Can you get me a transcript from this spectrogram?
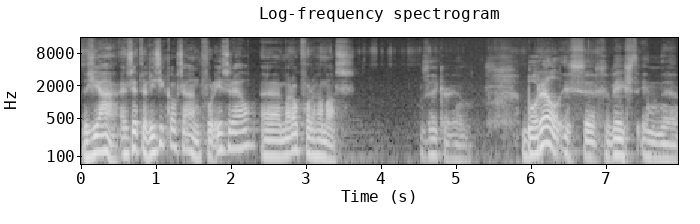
dus ja, er zitten risico's aan voor Israël, maar ook voor Hamas. Zeker, ja. Borrell is geweest in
